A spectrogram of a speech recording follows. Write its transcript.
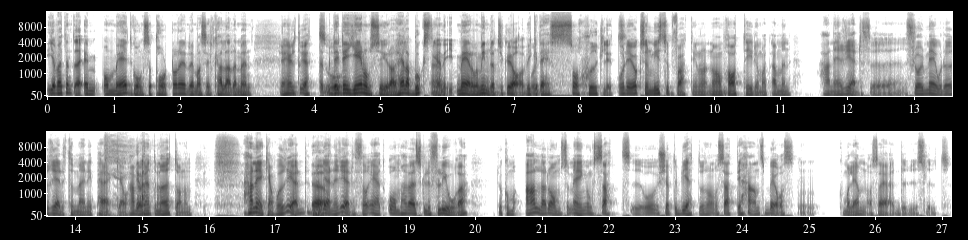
jag vet inte om medgångssupporter är det man ska kalla det, men Det är helt rätt. Och, det, det genomsyrar hela boxningen, mer eller mindre tycker jag, vilket är så sjukligt. och det är också en missuppfattning när man pratar tidigare om att ja, men, han är rädd för... Floyd Mayweather är rädd för Manny Pacquiao. Han vågar inte möta honom. Han är kanske rädd, men Ja. det han är rädd för är att om han väl skulle förlora, då kommer alla de som en gång satt och köpte biljetter och, och satt i hans bås kommer lämna och säga du är slut.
